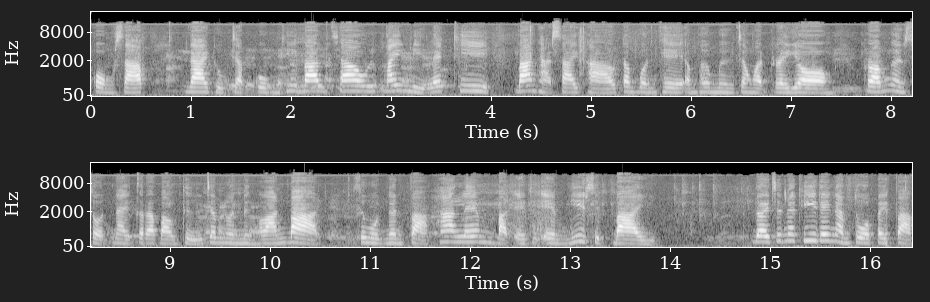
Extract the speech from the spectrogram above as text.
โกงทรัพย์ ได้ถูกจับกลุ่มที่บ้านเช่าไม่มีเลขที่บ้านหาดทรายขาวตำบลเพอำเภอเมืองจังหวัดระยอง พร้อมเงินสดในกระเป๋าถือจำนวน 1 ล้านบาท สมุดเงินฝาก 5 เล่ม บัตร ATM 20 ใบ โดยเจ้าหน้าที่ได้นำตัวไปฝาก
